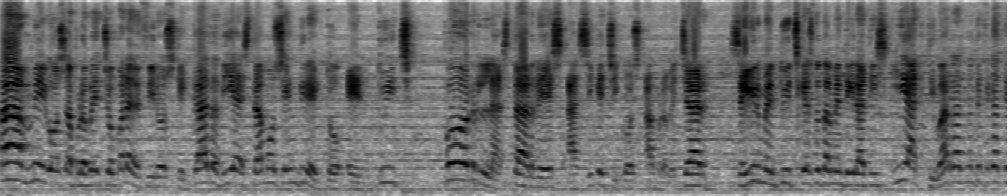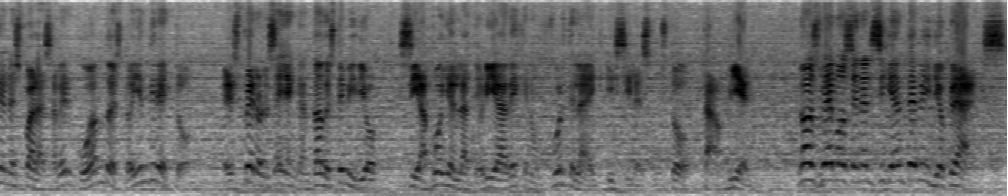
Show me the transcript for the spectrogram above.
Amigos, aprovecho para deciros que cada día estamos en directo en Twitch por las tardes, así que chicos, aprovechar, seguirme en Twitch que es totalmente gratis y activar las notificaciones para saber cuándo estoy en directo. Espero les haya encantado este vídeo, si apoyan la teoría dejen un fuerte like y si les gustó, también. Nos vemos en el siguiente vídeo, cracks.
